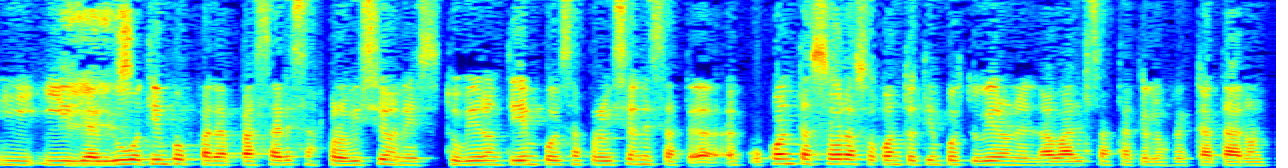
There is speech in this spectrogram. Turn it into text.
Y, y, hubo tiempo para pasar esas provisiones. ¿Tuvieron tiempo esas provisiones hasta cuántas horas o cuánto tiempo estuvieron en la balsa hasta que los rescataron?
